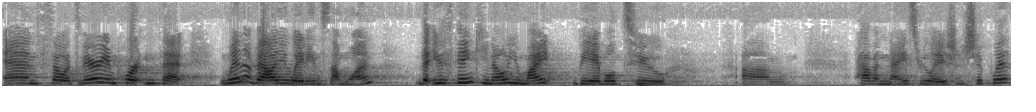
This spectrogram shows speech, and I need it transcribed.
And so it's very important that when evaluating someone, that you think, you know, you might be able to um, have a nice relationship with,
